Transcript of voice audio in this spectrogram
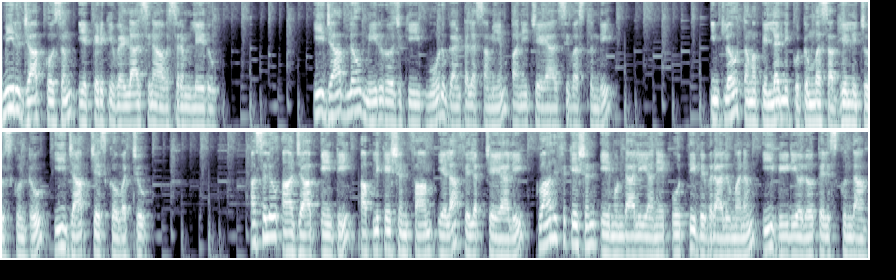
మీరు జాబ్ కోసం ఎక్కడికి వెళ్ళాల్సిన అవసరం లేదు. ఈ జాబ్లో మీరు రోజుకి మూడు గంటల సమయం పని చేయాల్సి వస్తుంది. ఇంట్లో తమ పిల్లల్ని కుటుంబ సభ్యుల్ని చూసుకుంటూ ఈ జాబ్ చేసుకోవచ్చు. అసలు ఆ జాబ్ ఏంటి? అప్లికేషన్ ఫామ్ ఎలా ఫిలప్ చేయాలి? క్వాలిఫికేషన్ ఏముండాలి అనే పూర్తి వివరాలు మనం ఈ వీడియోలో తెలుసుకుందాం.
